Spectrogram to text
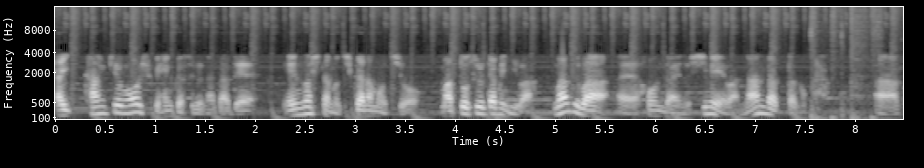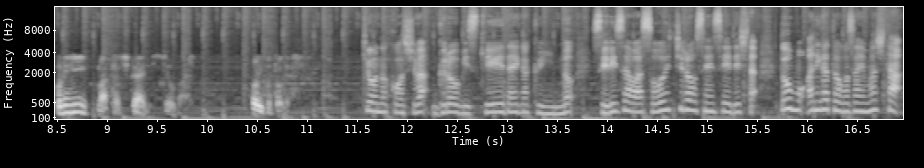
はい、環境が大きく変化する中で、縁の下の力持ちを全うするためには、まずは、えー本来の使命は何だったのか、あーこれに、まあ、立ち返る必要があるということです。今日の講師はグロービス経営大学院の芹沢総一郎先生でした。どうもありがとうございました。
